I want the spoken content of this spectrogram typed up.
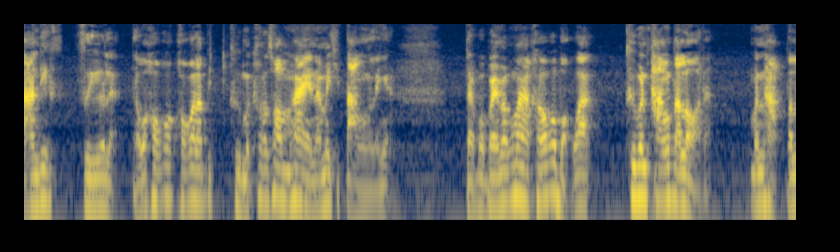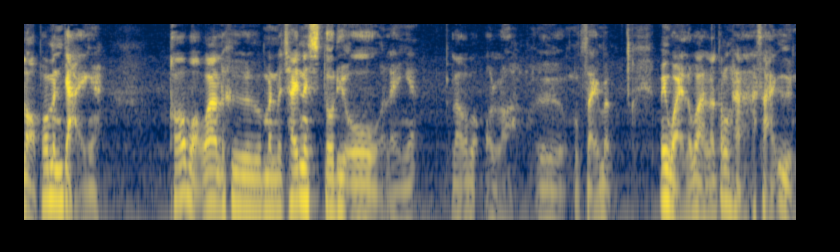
ร้านที่ซื้อแหละแต่ว่าเขาก็เขาก็รับคือมันเขาซ่อมให้นะไม่คิดตังค์อะไรเงี้ย แต่พอไปมากๆเขาก็บอกว่า คือมันพังตลอดอะมันหักตลอดเพราะมันใหญ่ไงเขาก็บอกว่าคือมันมาใช้ในสตูดิโออะไรเงี้ยเราก็บอกอ๋อเหรอเออสงสัยแบบไม่ไหวแล้วว่ะเราต้องหาสายอื่น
